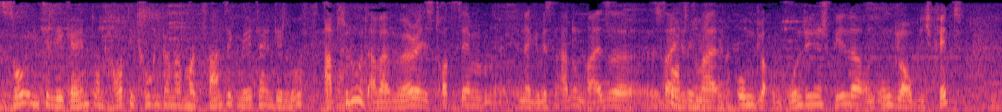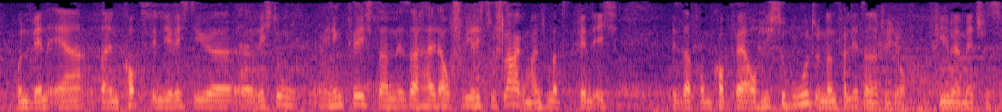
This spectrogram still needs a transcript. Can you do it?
so intelligent und haut die Kugel dann nochmal 20 Meter in die Luft. Absolut, aber Murray ist trotzdem in einer gewissen Art und Weise, sage ich jetzt mal, ein Grundlinienspieler und unglaublich fit. Und wenn er seinen Kopf in die richtige äh, Richtung hinkriegt, dann ist er halt auch schwierig zu schlagen. Manchmal finde ich, ist er vom Kopf her auch nicht so gut und dann verliert er natürlich auch viel mehr Matches.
